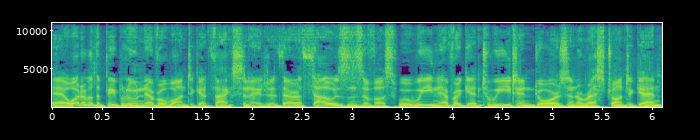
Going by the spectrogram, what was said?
Uh, what about the people who never want to get vaccinated? There are thousands of us. Will we never get to eat indoors in a restaurant again?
